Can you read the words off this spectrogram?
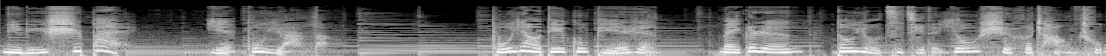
你离失败也不远了。”不要低估别人，每个人都有自己的优势和长处。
